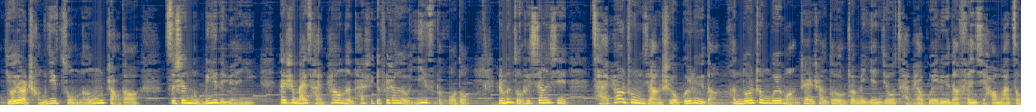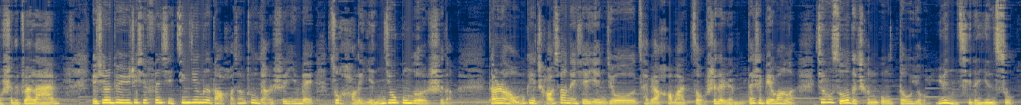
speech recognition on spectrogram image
有点成绩总能找到自身努力的原因，但是买彩票呢，它是一个非常有意思的活动。人们总是相信彩票中奖是有规律的，很多正规网站上都有专门研究彩票规律的、分析号码走势的专栏。有些人对于这些分析津津乐道，好像中奖是因为做好了研究工作似的。当然，我们可以嘲笑那些研究彩票号码走势的人，但是别忘了，几乎所有的成功都有运气的因素。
